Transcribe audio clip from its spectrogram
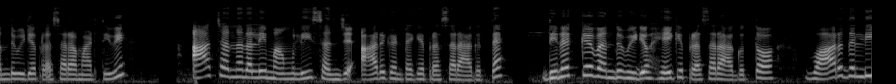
ಒಂದು ವಿಡಿಯೋ ಪ್ರಸಾರ ಮಾಡ್ತೀವಿ. ಆ ಚಾನಲಲ್ಲಿ ಮಾಮೂಲಿ ಸಂಜೆ ಆರು ಗಂಟೆಗೆ ಪ್ರಸಾರ ಆಗುತ್ತೆ. ದಿನಕ್ಕೆ ಒಂದು ವಿಡಿಯೋ ಹೇಗೆ ಪ್ರಸಾರ ಆಗುತ್ತೋ ವಾರದಲ್ಲಿ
